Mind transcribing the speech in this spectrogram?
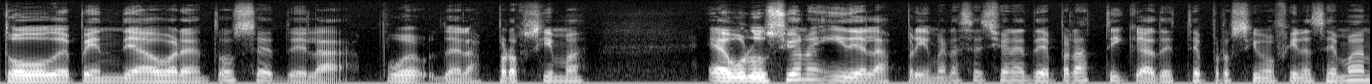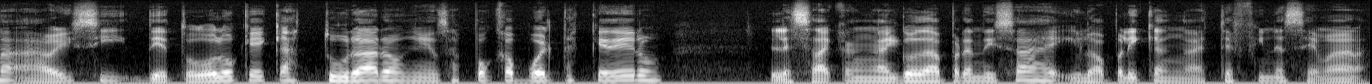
Todo depende ahora entonces de, la, de las próximas evoluciones y de las primeras sesiones de práctica de este próximo fin de semana. A ver si de todo lo que capturaron en esas pocas vueltas que dieron, le sacan algo de aprendizaje y lo aplican a este fin de semana.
